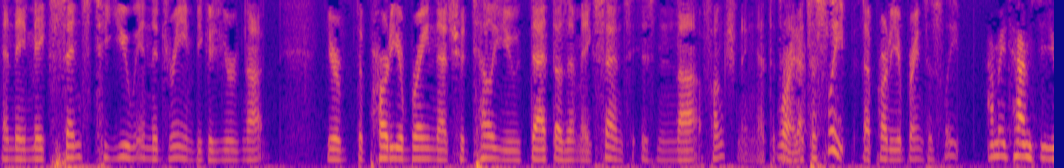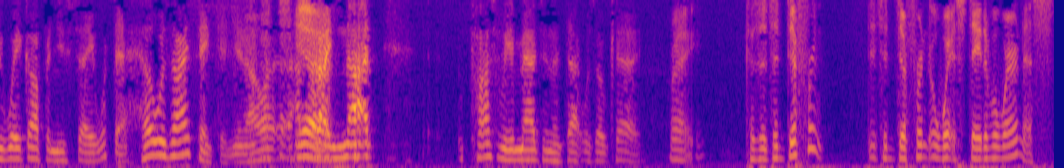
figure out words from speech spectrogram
and they make sense to you in the dream because you're not, you're the part of your brain that should tell you that doesn't make sense is not functioning at the time. Right. It's asleep. That part of your brain's asleep. How many times do you wake up and you say, "What the hell was I thinking?" You know, how Yeah. could I not possibly imagine that that was okay? Right. Because it's a different it's a different awa- state of awareness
